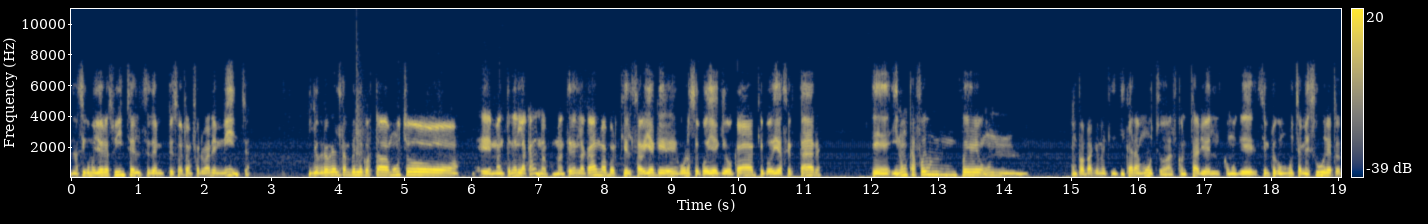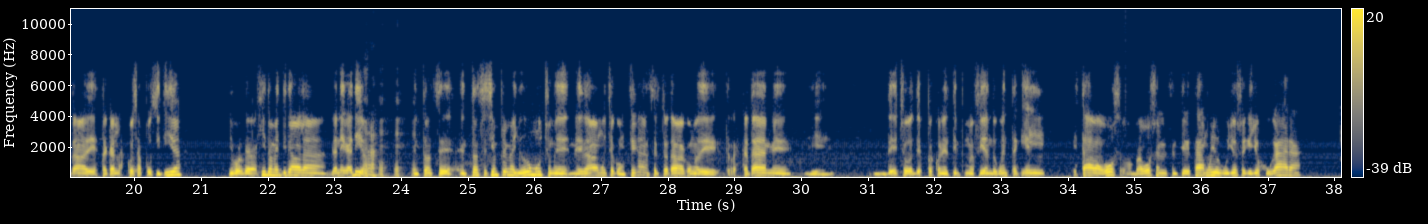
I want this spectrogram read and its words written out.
así como yo era su hincha, él se empezó a transformar en mi hincha. Y yo creo que a él también le costaba mucho eh, mantener la calma, pues, mantener la calma porque él sabía que uno se podía equivocar, que podía acertar. Eh, y nunca fue un, fue un, un papá que me criticara mucho, al contrario, él como que siempre con mucha mesura trataba de destacar las cosas positivas y por debajito me tiraba la, negativa. Entonces, entonces siempre me ayudó mucho, me, daba mucha confianza, él trataba como de, rescatarme. Y de hecho, después con el tiempo me fui dando cuenta que él estaba baboso, baboso en el sentido que estaba muy orgulloso de que yo jugara,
